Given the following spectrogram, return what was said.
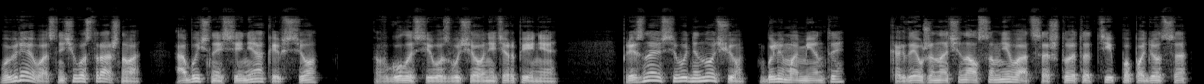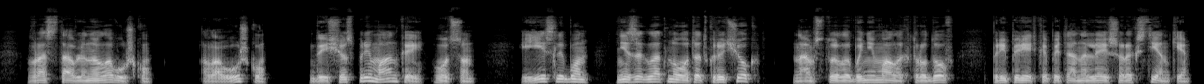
Уверяю вас, ничего страшного. Обычный синяк и все. В голосе его звучало нетерпение. Признаюсь, сегодня ночью были моменты, когда я уже начинал сомневаться, что этот тип попадется в расставленную ловушку. Ловушку? Да еще с приманкой, Отсон. И если бы он не заглотнул этот крючок, нам стоило бы немалых трудов припереть капитана Лейшера к стенке.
